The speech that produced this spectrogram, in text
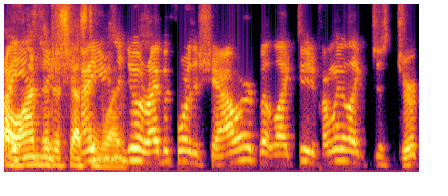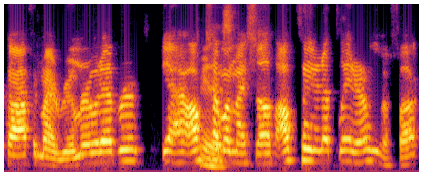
Oh, I'm the usually- disgusting I usually one. do it right before the shower, but like, dude, if I'm gonna like just jerk off in my room or whatever, yeah, I'll at come this. on myself. I'll clean it up later. I don't give a fuck.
